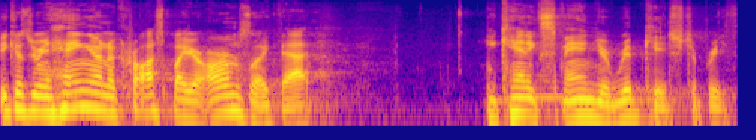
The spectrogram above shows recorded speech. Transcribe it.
Because when you're hanging on a cross by your arms like that, you can't expand your rib cage to breathe.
